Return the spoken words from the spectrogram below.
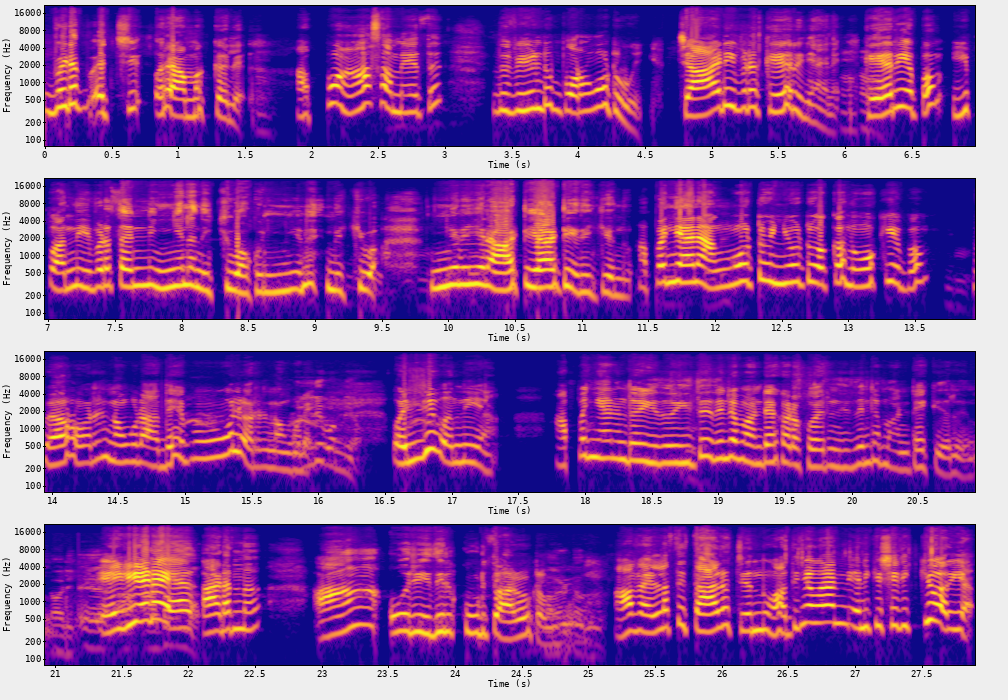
ഇവിടെ വെച്ച് ഒരമക്കൽ. അപ്പോൾ ആ സമയത്ത് ഇത് വീണ്ടും പുറകോട്ട് പോയി. ചാടി ഇവിടെ കയറി ഞാൻ കയറിയപ്പം ഈ പന്നി ഇവിടെ തന്നെ ഇങ്ങനെ നിൽക്കുക കുഞ്ഞിനെ നിൽക്കുക ഇങ്ങനെ ഇങ്ങനെ ആട്ടിയാട്ടി ആട്ടി നിൽക്കുന്നു അപ്പം ഞാൻ അങ്ങോട്ടും ഇങ്ങോട്ടും ഒക്കെ നോക്കിയപ്പം വേറെ ഒരെണ്ണം കൂടെ അതേപോലെ ഒരെണ്ണം കൂടെ. വലിയ പന്നിയാ. അപ്പം ഞാൻ എന്തോ ചെയ്തു? ഇത് ഇതിന്റെ മണ്ടേ കിടക്കുമായിരുന്നു ഇതിന്റെ മണ്ടേ കയറി നിന്നു. എലിയുടെ അടന്ന് ആ ഒരു ഇതിൽ കൂടി താഴോട്ട് ആ വെള്ളത്തിൽ താഴെ ചെന്നു. അത് ഞാൻ എനിക്ക് ശരിക്കും അറിയാം.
